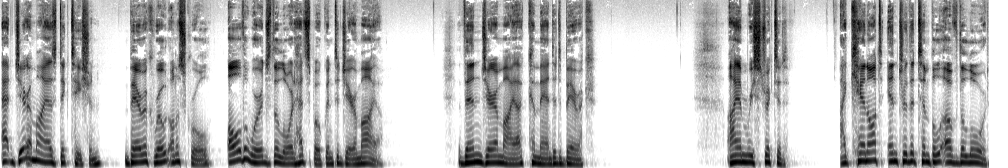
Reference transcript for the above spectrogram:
At Jeremiah's dictation, Baruch wrote on a scroll all the words the Lord had spoken to Jeremiah. Then Jeremiah commanded Baruch I am restricted. I cannot enter the temple of the Lord.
